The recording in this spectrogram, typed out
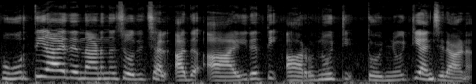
പൂർത്തിയായതെന്നാണെന്ന് ചോദിച്ചാൽ അത് ആയിരത്തി അറുന്നൂറ്റി തൊണ്ണൂറ്റി അഞ്ചിലാണ്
